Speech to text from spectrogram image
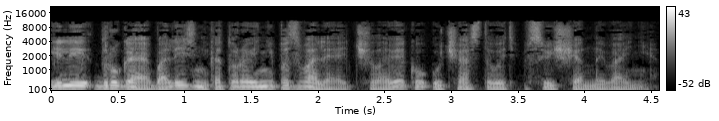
или другая болезнь, которая не позволяет человеку участвовать в священной войне.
